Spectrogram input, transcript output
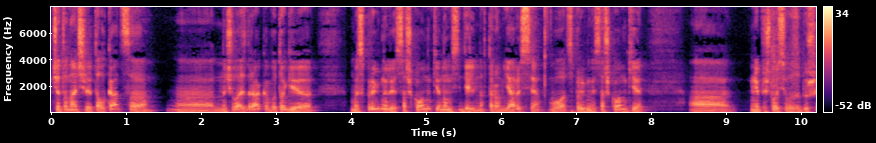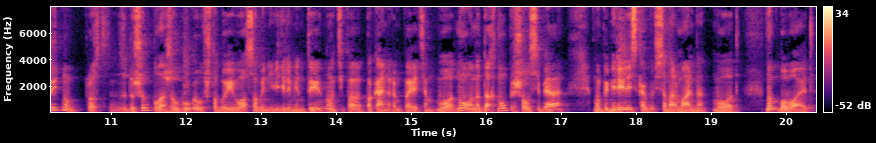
что-то начали толкаться, э, началась драка. В итоге мы спрыгнули со шконки, ну, мы сидели на втором ярусе, вот, спрыгнули со шконки. Э, мне пришлось его задушить, ну, просто задушил, положил в угол, чтобы его особо не видели менты, ну, типа по камерам, по этим. Вот, ну, он отдохнул, пришел в себя, мы помирились, как бы все нормально, вот. Ну, бывает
